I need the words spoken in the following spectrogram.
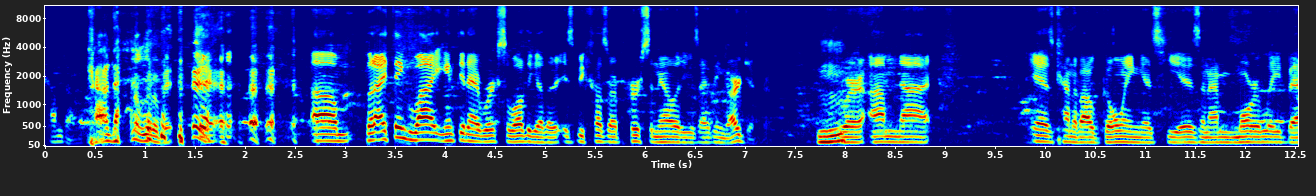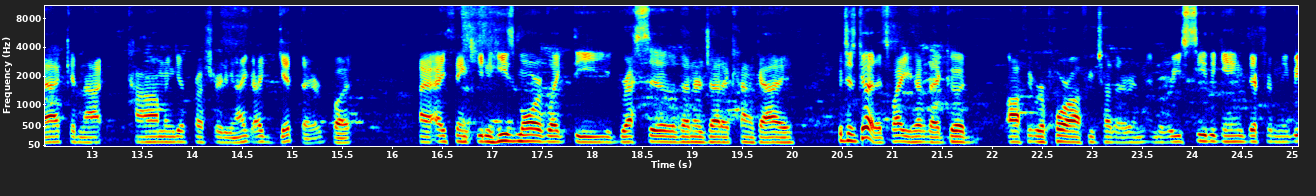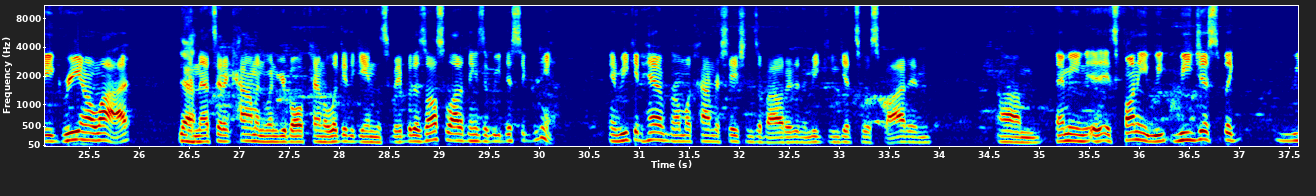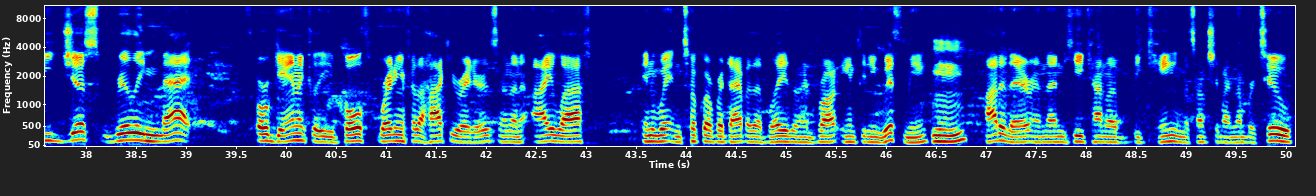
calm down. Calm down a little bit. Um, but I think why Anthony and I work so well together is because our personalities, I think, are different. Mhm. Where I'm not as kind of outgoing as he is, and I'm more laid back and not calm and get frustrated. I, mean, I, I get there, but I, I think you know, he's more of like the aggressive, energetic kind of guy, which is good. It's why you have that good off rapport off each other, and, and we see the game differently. We agree on a lot, Yeah. and that's in a common when you're both kind of look at the game this way. But there's also a lot of things that we disagree on, and we can have normal conversations about it, and then we can get to a spot. And um, I mean, it- it's funny. We we just like we just really met organically, both writing for the hockey writers, and then I left and went and took over Die by the Blade, and I brought Anthony with me Mhm. out of there, and then he kind of became essentially my number two.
